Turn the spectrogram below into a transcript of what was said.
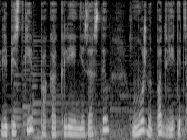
Лепестки, пока клей не застыл, можно подвигать.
